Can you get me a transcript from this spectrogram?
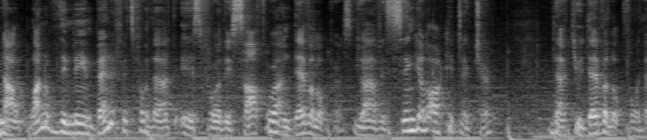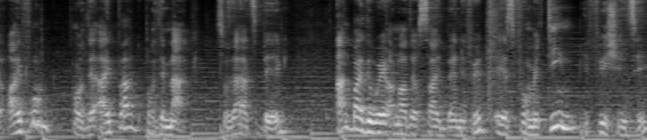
Now, one of the main benefits for that is for the software and developers. You have a single architecture that you develop for the iPhone or the iPad or the Mac. So that's big. And by the way, another side benefit is from a team efficiency,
